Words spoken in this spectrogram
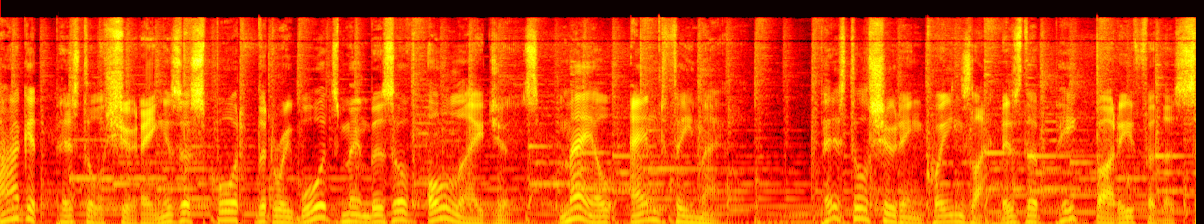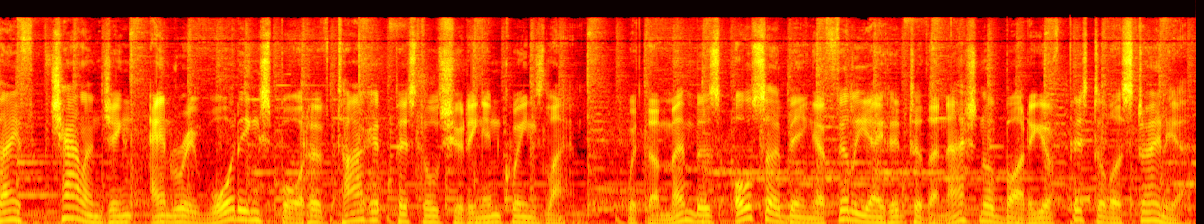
Target pistol shooting is a sport that rewards members of all ages, male and female. Pistol Shooting Queensland is the peak body for the safe, challenging and rewarding sport of target pistol shooting in Queensland, with the members also being affiliated to the national body of Pistol Australia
